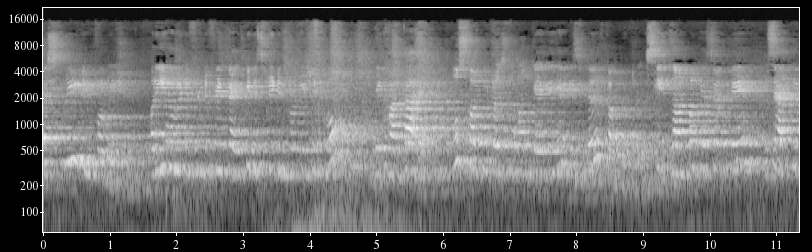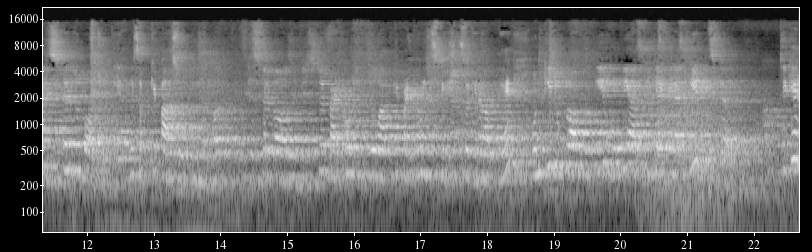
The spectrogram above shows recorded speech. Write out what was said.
discrete information और ये हमें डिफरेंट डिफरेंट टाइप की डिस्क्रीट इंफॉर्मेशन को दिखाता है। उस कंप्यूटर्स को हम कहते हैं डिजिटल कंप्यूटर इसके एग्ज़ाम्पल कैसे होते हैं? जैसे आपकी डिजिटल जो वॉच होती है, आपके सबके पास होती है डिजिटल वॉच डिजिटल पेट्रोल जो आपके पेट्रोल स्टेशन वगैरह होते हैं, उनकी जो क्लॉक होती है, वो भी आपकी क्या कहलाती है? ठीक है?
